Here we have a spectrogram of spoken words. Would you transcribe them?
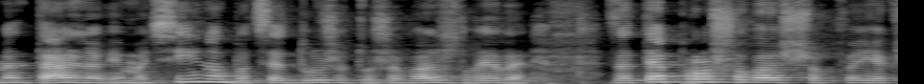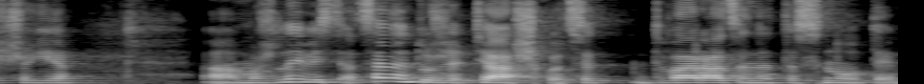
ментально, емоційно, бо це дуже-дуже важливе. Зате прошу вас, щоб ви, якщо є можливість, а це не дуже тяжко, це два рази натиснути.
